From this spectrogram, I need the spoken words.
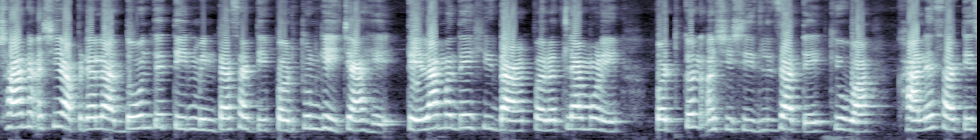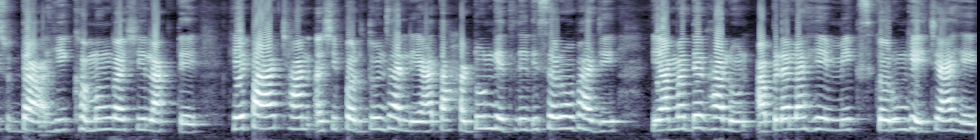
छान अशी आपल्याला दोन ते तीन मिनिटासाठी परतून घ्यायची आहे. तेलामध्ये ही डाळ परतल्यामुळे पटकन अशी शिजली जाते किंवा खाण्यासाठी सुद्धा ही खमंग अशी लागते. हे पहा छान अशी परतून झाली. आता हटून घेतलेली सर्व भाजी यामध्ये घालून आपल्याला हे मिक्स करून घ्यायचे आहे.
